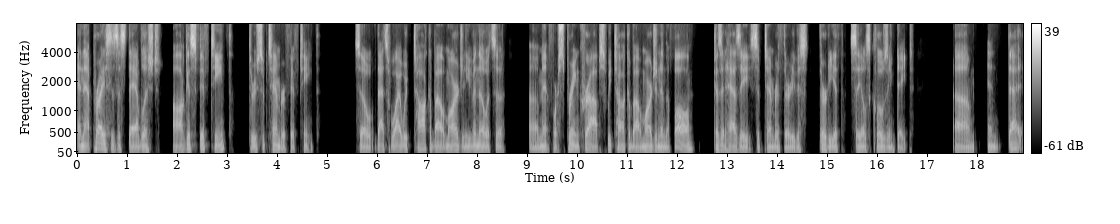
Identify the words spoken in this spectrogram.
And that price is established august 15th through september 15th so that's why we talk about margin even though it's a uh, meant for spring crops, we talk about margin in the fall because it has a September 30th, 30th sales closing date. Um, and that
